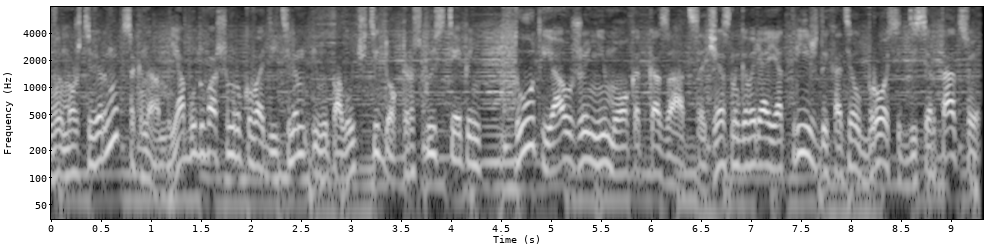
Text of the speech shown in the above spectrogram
вы можете вернуться к нам. Я буду вашим руководителем, и вы получите докторскую степень. Тут я уже не мог отказаться. Честно говоря, я трижды хотел бросить диссертацию,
